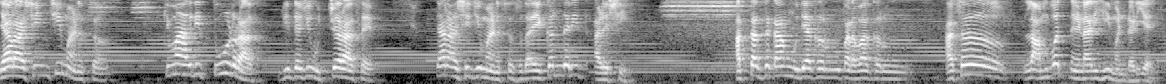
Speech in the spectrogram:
या राशींची माणसं किंवा अगदी तूळ रास जी त्याची उच्च रास आहे त्या राशीची माणसं सुद्धा एकंदरीत आळशी. आत्ताचं काम उद्या करू परवा करू असं लांबवत नेणारी ही मंडळी आहे.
